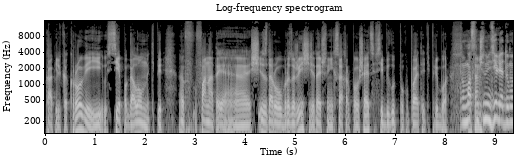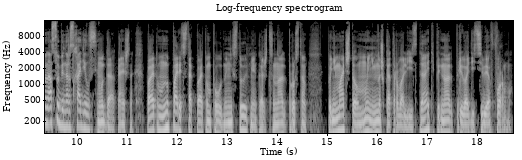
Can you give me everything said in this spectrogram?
капелька крови, и все поголовно теперь э, фанаты э, здорового образа жизни считают, что у них сахар повышается, все бегут, покупают эти приборы. В масленичную неделю, я думаю, он особенно расходился. Ну да, конечно. Поэтому, ну, париться так по этому поводу не стоит, мне кажется. Надо просто понимать, что мы немножко оторвались, да, и теперь надо приводить себя в форму.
